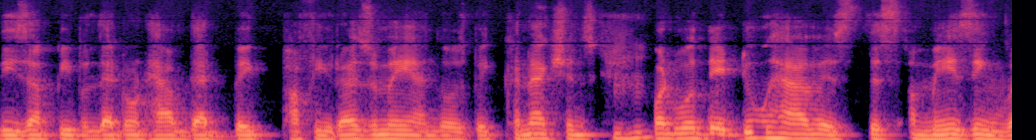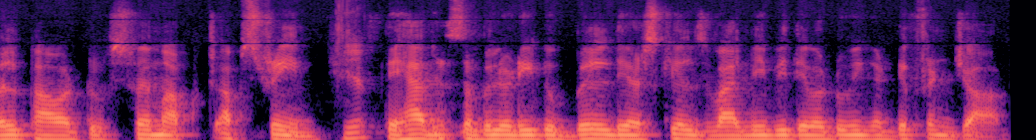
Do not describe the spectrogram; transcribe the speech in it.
These are people that don't have that big puffy resume and those big connections. Mhm. But what they do have is this amazing willpower to swim up upstream. Yep. They have this ability to build their skills while maybe they were doing a different job,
